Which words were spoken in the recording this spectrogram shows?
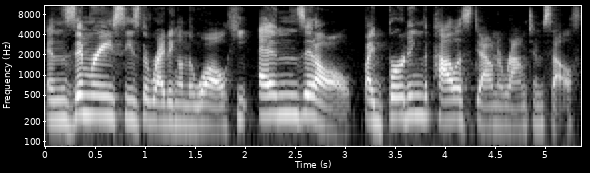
And Zimri sees the writing on the wall. He ends it all by burning the palace down around himself.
